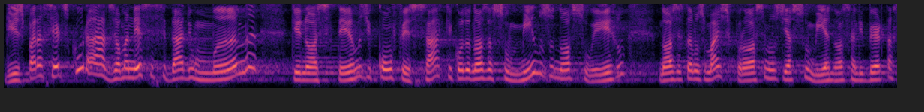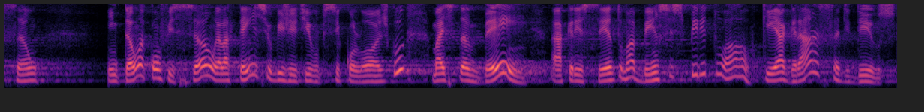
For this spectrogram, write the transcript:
diz para seres curados. É uma necessidade humana que nós temos de confessar que quando nós assumimos o nosso erro, nós estamos mais próximos de assumir a nossa libertação. Então a confissão, ela tem esse objetivo psicológico, mas também acrescenta uma benção espiritual, que é a graça de Deus.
